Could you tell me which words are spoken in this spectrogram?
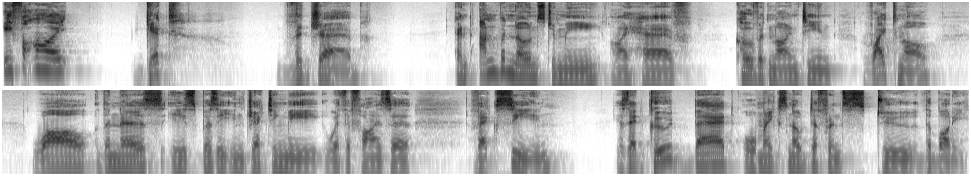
If I get the jab and unbeknownst to me, I have COVID 19 right now while the nurse is busy injecting me with the Pfizer vaccine. Is that good, bad, or makes no difference to the body?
